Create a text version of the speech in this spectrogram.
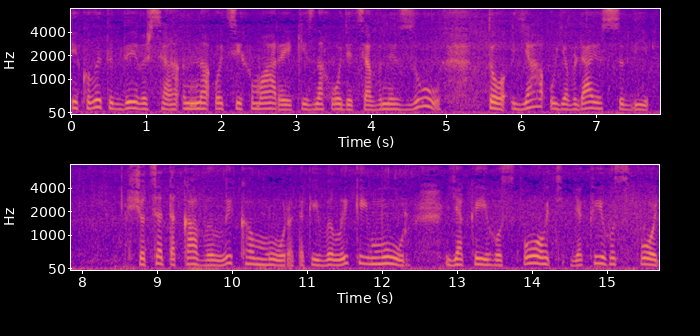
І коли ти дивишся на оці хмари, які знаходяться внизу, то я уявляю собі, що це така велика мура, такий великий мур, який Господь, який Господь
